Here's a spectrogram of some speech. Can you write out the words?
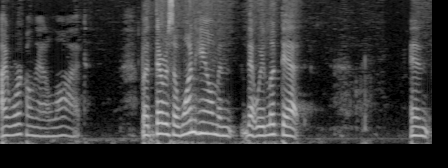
I work on that a lot. But there was a one hymn that we looked at, and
